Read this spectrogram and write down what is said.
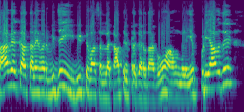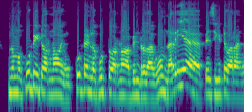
தாவேக்கா தலைவர் விஜய் வீட்டு வாசல்ல காத்துக்கிட்டு இருக்கிறதாகவும் அவங்களை எப்படியாவது நம்ம கூட்டிகிட்டு வரணும் கூட்டணியில கூட்டு வரணும் அப்படின்றதாகவும் நிறைய பேசிக்கிட்டு வராங்க.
